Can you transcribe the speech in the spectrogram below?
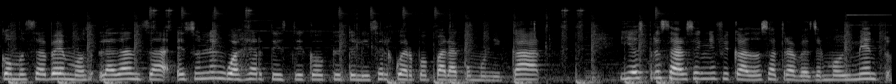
Como sabemos, la danza es un lenguaje artístico que utiliza el cuerpo para comunicar y expresar significados a través del movimiento.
